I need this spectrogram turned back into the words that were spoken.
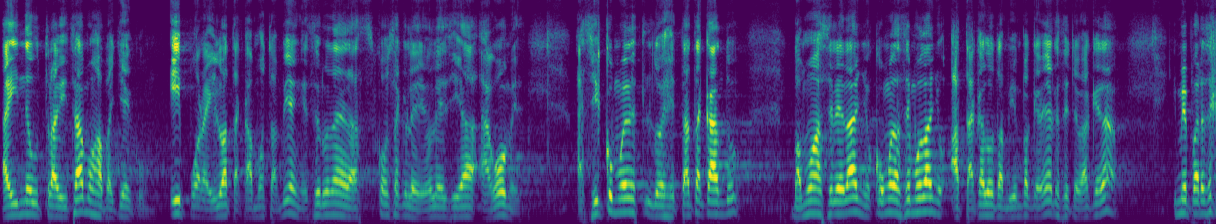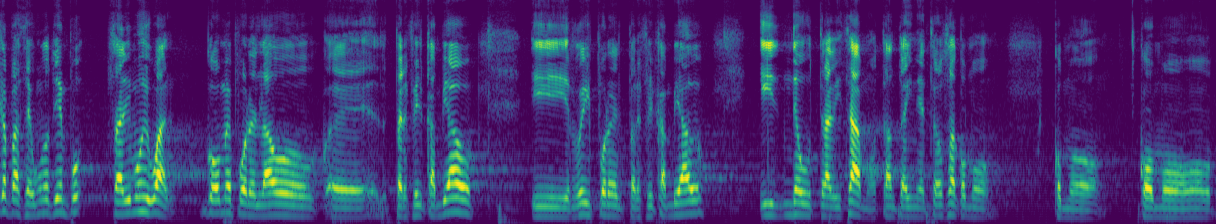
ahí neutralizamos a Pacheco y por ahí lo atacamos también. Esa era una de las cosas que yo le decía a Gómez. Así como él los está atacando, vamos a hacerle daño. ¿Cómo le hacemos daño? Atácalo también para que vea que se te va a quedar. Y me parece que para el segundo tiempo salimos igual. Gómez por el lado eh, perfil cambiado y Ruiz por el perfil cambiado y neutralizamos tanto a Inestrosa como, como, como,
